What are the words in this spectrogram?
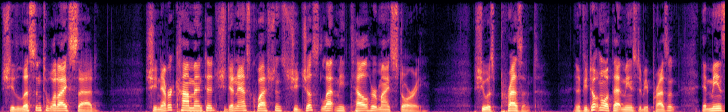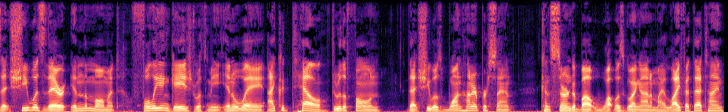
She listened to what I said. She never commented, she didn't ask questions, she just let me tell her my story. She was present. And if you don't know what that means to be present, it means that she was there in the moment, fully engaged with me in a way I could tell through the phone that she was 100% concerned about what was going on in my life at that time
